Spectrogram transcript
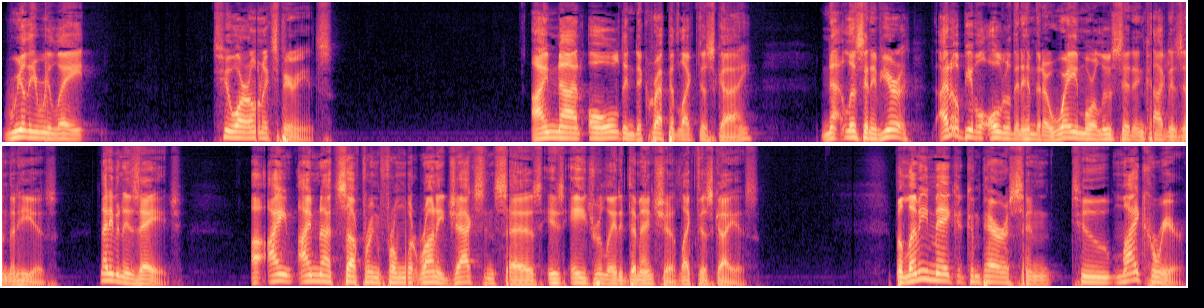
really relate to our own experience. I'm not old and decrepit like this guy. Not listen, if you're I know people older than him that are way more lucid and cognizant than he is. Not even his age. Uh, I'm I'm not suffering from what Ronny Jackson says is age-related dementia like this guy is. But let me make a comparison to my career.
